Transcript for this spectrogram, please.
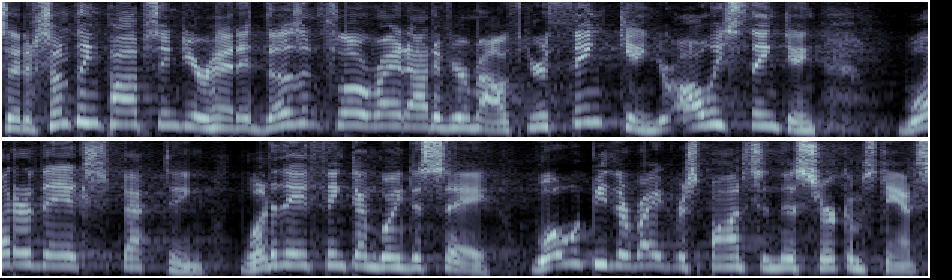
That if something pops into your head, it doesn't flow right out of your mouth. You're thinking, you're always thinking, what are they expecting? What do they think I'm going to say? What would be the right response in this circumstance?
